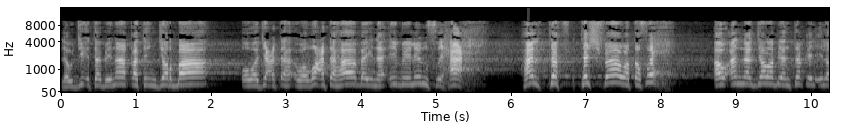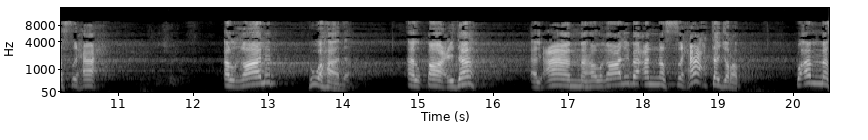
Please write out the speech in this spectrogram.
لو جئت بناقة جرباء ووجعتها وضعتها بين إبل صحاح هل تشفى وتصح أو أن الجرب ينتقل إلى الصحاح؟ الغالب هو هذا. القاعدة العامة الغالبة أن الصحاح تجرب. وأما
